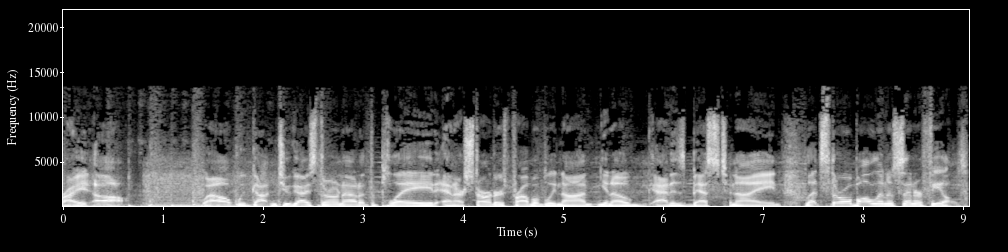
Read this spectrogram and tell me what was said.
right? Oh, well, we've gotten two guys thrown out at the plate, and our starter's probably not, you know, at his best tonight. Let's throw a ball into center field.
